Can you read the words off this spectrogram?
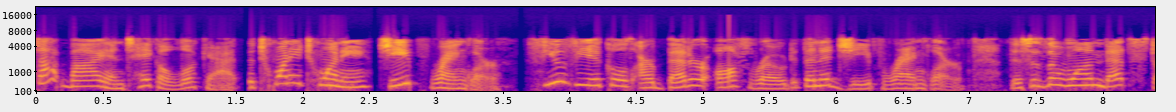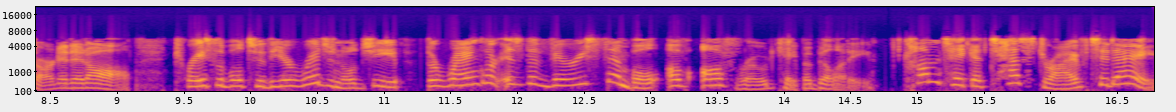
Stop by and take a look at the 2020 Jeep Wrangler. Few vehicles are better off-road than a Jeep Wrangler. This is the one that started it all. Traceable to the original Jeep, the Wrangler is the very symbol of off-road capability. Come take a test drive today.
